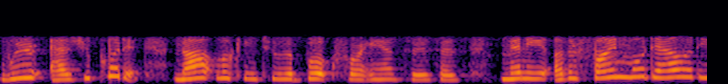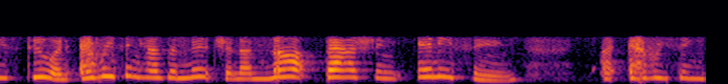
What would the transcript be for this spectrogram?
We're, as you put it, not looking to a book for answers as many other fine modalities do, and everything has a niche, and I'm not bashing anything. Uh, everything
